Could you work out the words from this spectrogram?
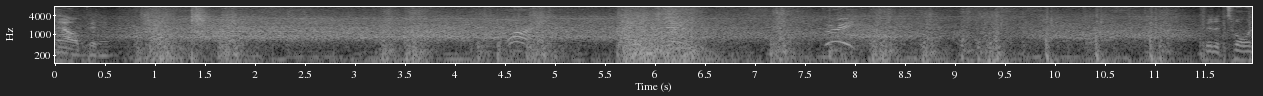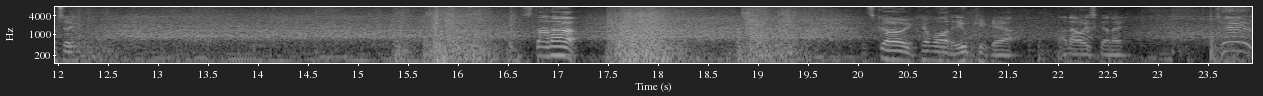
Now I'll pin him. One, two, three. Bit of taunting. Stunner! Let's go. Come on, he'll kick out. I know he's gonna. Two.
